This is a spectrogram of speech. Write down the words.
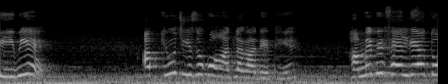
टीबी है। आप क्यों चीज़ों को हाथ लगा देती हैं? हमें भी फैल गया तो?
